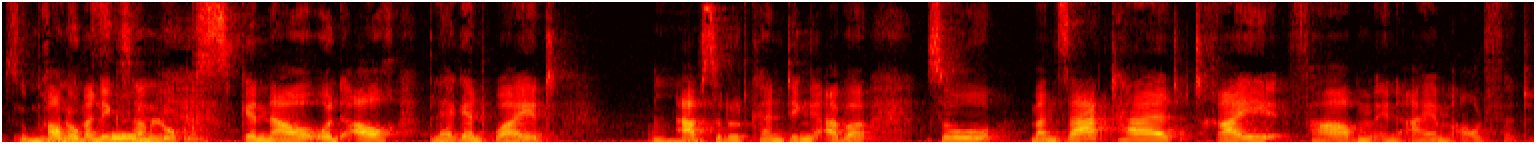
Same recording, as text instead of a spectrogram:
so braucht man nichts. Looks. Genau, und auch Black and White Mhm. Absolut kein Ding, aber so, man sagt halt drei Farben in einem Outfit.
